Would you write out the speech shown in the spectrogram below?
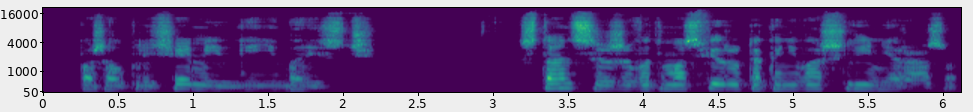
— пожал плечами Евгений Борисович. Станции же в атмосферу так и не вошли ни разу.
